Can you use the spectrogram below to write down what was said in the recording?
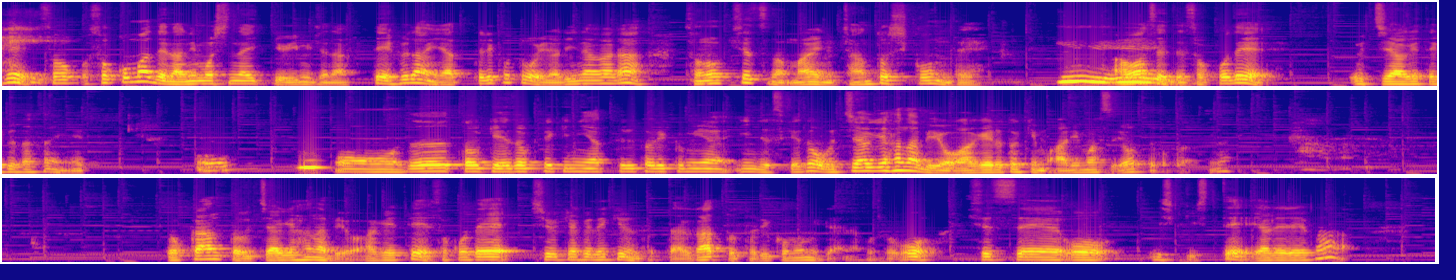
はい。そ、そこまで何もしないっていう意味じゃなくて、普段やってることをやりながら、その季節の前にちゃんと仕込んで、うんうん合わせてそこで打ち上げてくださいね。おもうずーっと継続的にやってる取り組みはいいんですけど、打ち上げ花火を上げる時もありますよってことなんですね。ドカンと打ち上げ花火を上げて、そこで集客できるんだったらガッと取り込むみたいなことを、季節性を意識してやれれば、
